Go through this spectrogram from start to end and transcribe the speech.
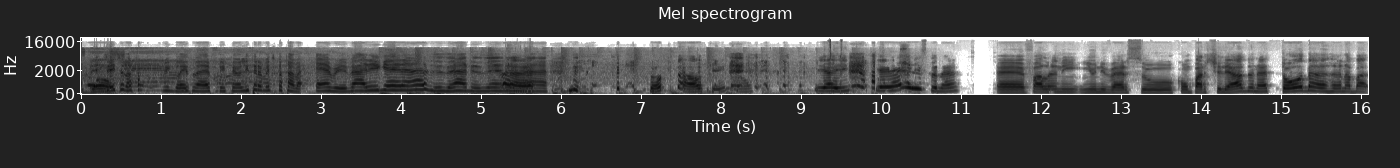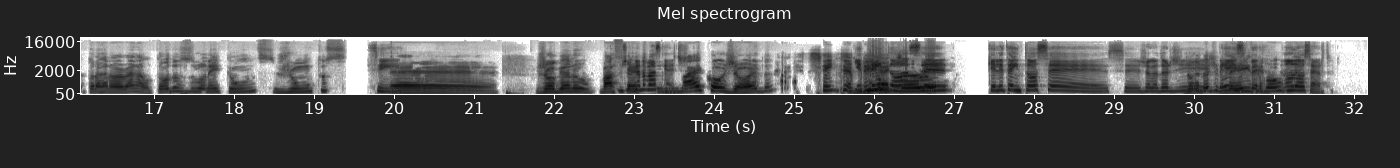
É. Gente, eu não falava inglês na época, então eu literalmente cantava Everybody get up. É. Total, quem não? E aí, e aí é isso, né? É, falando em, em universo compartilhado, né? Toda a Hanna, toda a Hanna Barbera, não, todos os Looney Tunes juntos, Sim. é, jogando basquete, Jogando com basquete. Michael Jordan. Gente, é Que tentou ser. Que ele tentou ser, ser jogador de, Jogador de beisebol. beisebol. Não deu certo.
